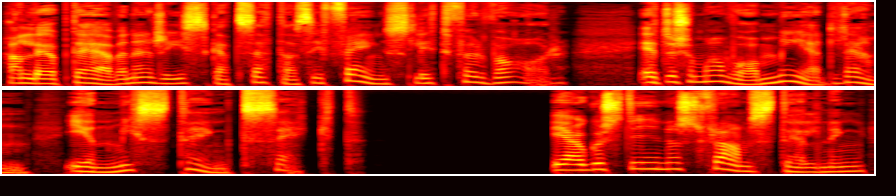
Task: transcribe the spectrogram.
Han löpte även en risk att sättas i fängsligt förvar eftersom han var medlem i en misstänkt sekt. I Augustinus framställning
